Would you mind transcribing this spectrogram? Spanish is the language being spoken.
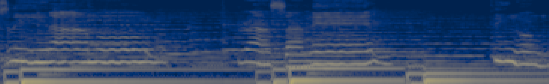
sliramu rasane bingung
